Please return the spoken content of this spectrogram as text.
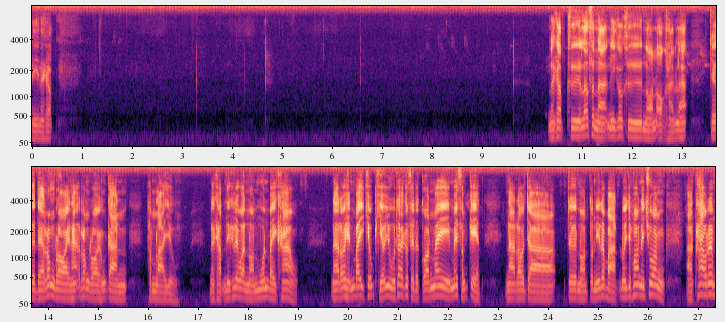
นี่นะครับ นะครับ คือลักษณะนี้ก็คือหนอนออกหายไปแล้วฮะเจอแต่ร่องรอยนะฮะร่องรอยของการทำลายอยู่ นะครับ นี่เขาเรียกว่าหนอนม้วนใบข้าวนะเราเห็นใบเขียวๆอยู่ ถ้าเกษตรกรไม่ไม่สังเกตนะเราจะเจอหนอนตัวนี้ระบาด โดยเฉพาะในช่วงข้าวเริ่ม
